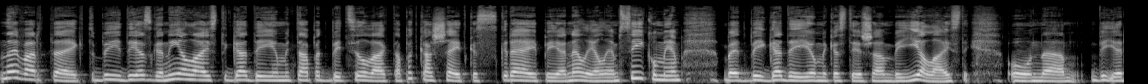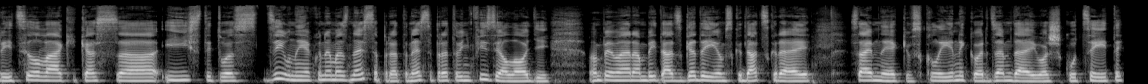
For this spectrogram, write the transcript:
Nevar teikt, bija diezgan ielaisti gadījumi. Tāpat bija cilvēki, tāpat kā šeit, kas skrēja pie nelieliem sīkumiem, bet bija gadījumi, kas tiešām bija ielaisti. Un um, bija arī cilvēki, kas uh, īsti tos dzīvnieku nemaz nesaprata, nesaprata viņu fizioloģiju. Man, piemēram, bija tāds gadījums, kad atskrēja saimnieki uz klīniku ar dzemdējošu kucīti,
